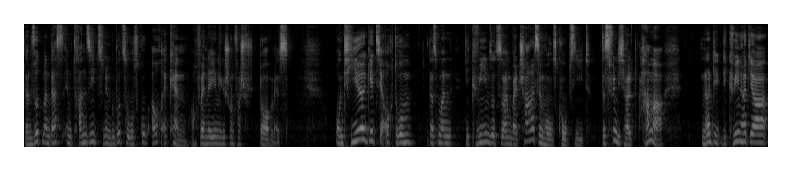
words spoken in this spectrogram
dann wird man das im Transit zu dem Geburtshoroskop auch erkennen, auch wenn derjenige schon verstorben ist. Und hier geht es ja auch darum, dass man die Queen sozusagen bei Charles im Horoskop sieht. Das finde ich halt Hammer. Ne, die, die Queen hat ja,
